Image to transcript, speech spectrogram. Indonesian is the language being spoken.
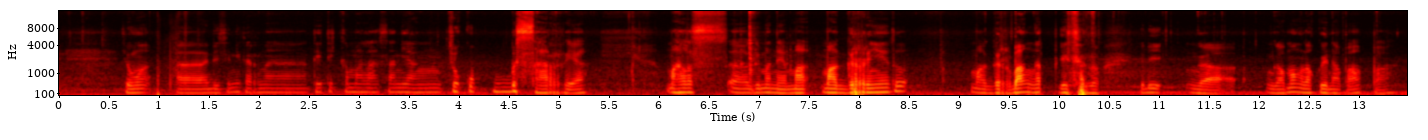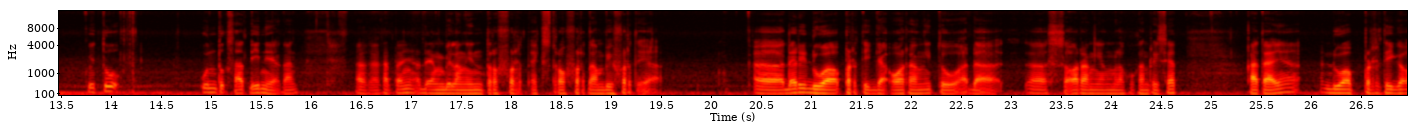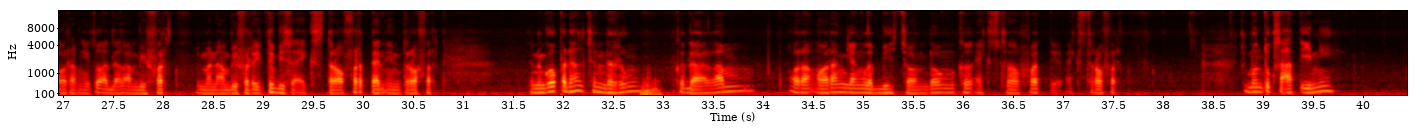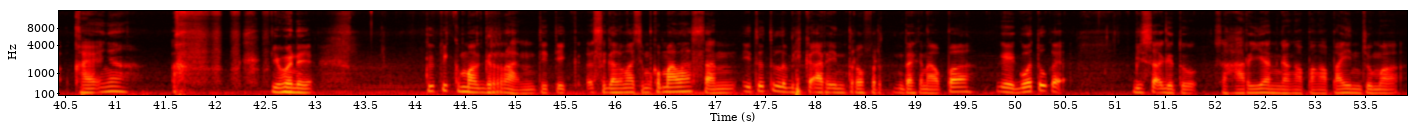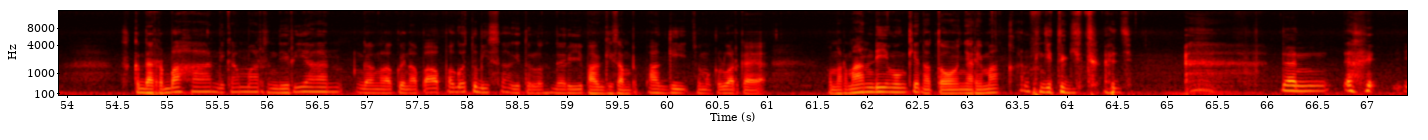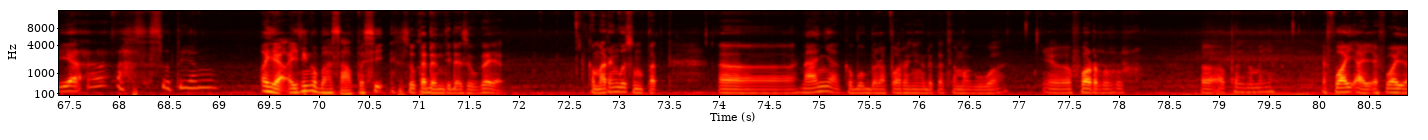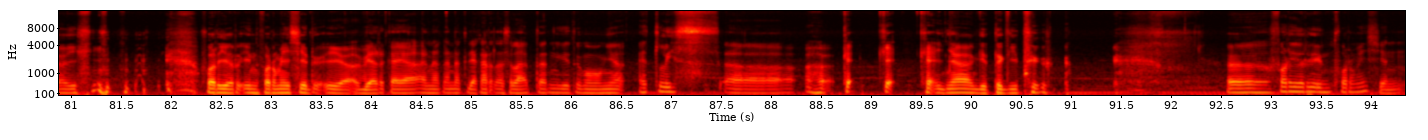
cuma eh, di sini karena titik kemalasan yang cukup besar ya males eh, gimana ya ma- magernya itu mager banget gitu loh. Jadi nggak nggak mau ngelakuin apa-apa. Itu untuk saat ini ya kan. Eh, katanya ada yang bilang introvert extrovert ambivert ya. Eh, dari dua per tiga orang itu ada eh, seseorang yang melakukan riset katanya dua per tiga orang itu adalah ambivert di mana ambivert itu bisa extrovert dan introvert. Dan gue padahal cenderung ke dalam orang-orang yang lebih condong ke extrovert ya extrovert. Cuma untuk saat ini kayaknya gimana ya? Titik kemageran titik eh, segala macam kemalasan itu tuh lebih ke arah introvert. Entah kenapa kayak gue tuh kayak bisa gitu seharian nggak ngapa-ngapain cuma sekedar rebahan di kamar sendirian nggak ngelakuin apa-apa gue tuh bisa gitu loh. Dari pagi sampai pagi cuma keluar kayak kamar mandi mungkin atau nyari makan gitu-gitu aja. Dan ya sesuatu yang oh ya ini ngebahas apa sih? Suka dan tidak suka ya? Kemarin gue sempet eh, nanya ke beberapa orang yang dekat sama gue ya, for eh, apa namanya? FYI FYI for your information. Iya biar kayak anak-anak Jakarta Selatan gitu ngomongnya at least eh, eh, kayak kayak kayaknya gitu-gitu. Eh, for your information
